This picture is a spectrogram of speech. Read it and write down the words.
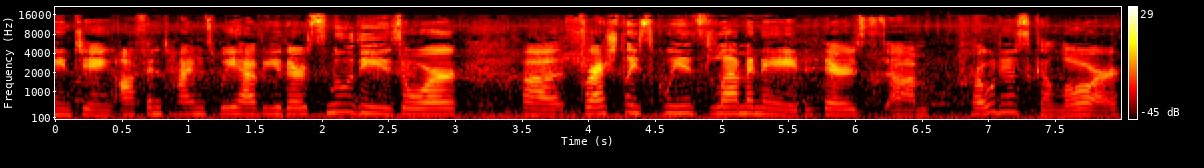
painting. Oftentimes, we have either smoothies or uh, freshly squeezed lemonade. There's um, produce galore.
